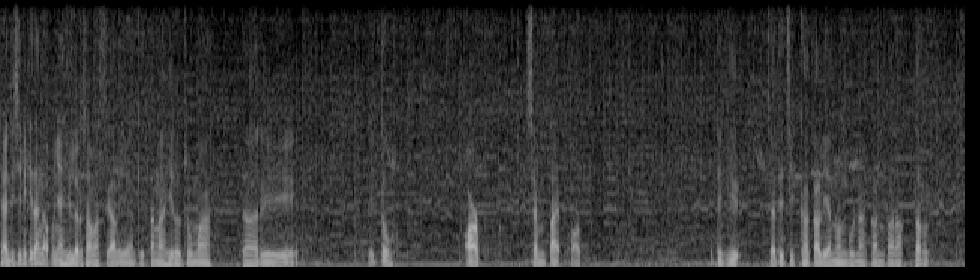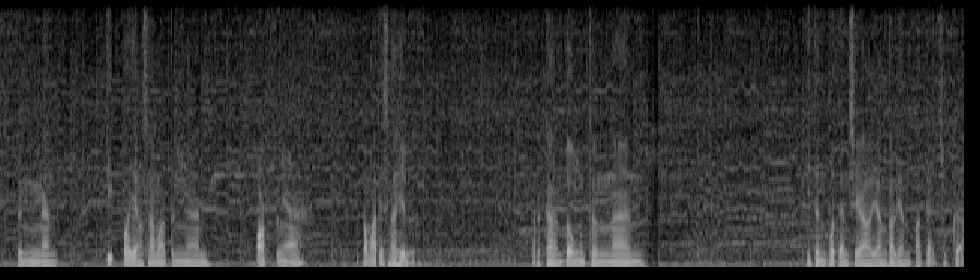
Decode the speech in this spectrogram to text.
Dan di sini kita nggak punya healer sama sekali ya. Kita nge-heal cuma dari itu orb same type orb. Jadi jadi jika kalian menggunakan karakter dengan tipe yang sama dengan orbnya otomatis nge-heal. Tergantung dengan hidden potensial yang kalian pakai juga.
